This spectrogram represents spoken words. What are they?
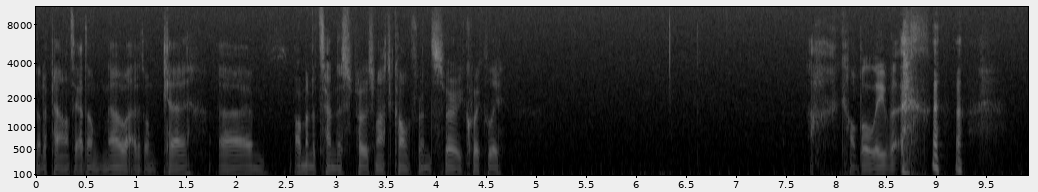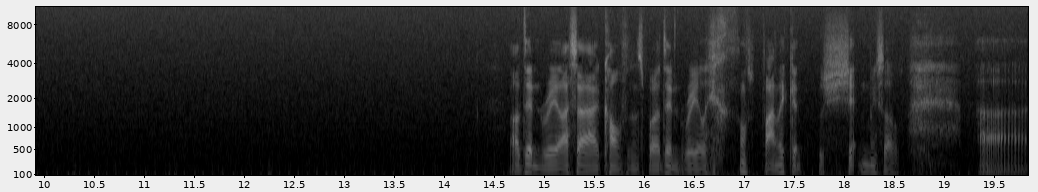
got a penalty. I don't know. I don't care. Um, I'm gonna attend this post-match conference very quickly. I can't believe it. I didn't really. I I had confidence, but I didn't really. I was panicking. I was shitting myself. Uh,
